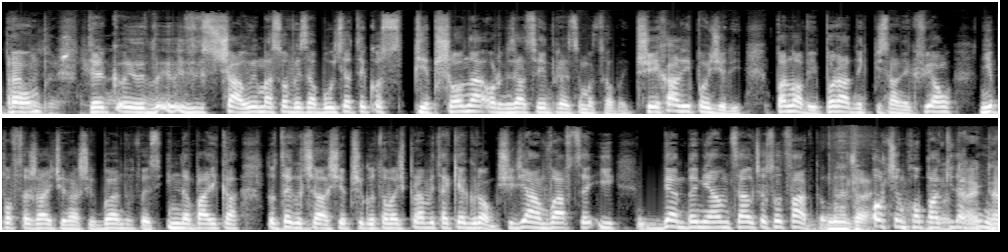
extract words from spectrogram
bomb, zresztą, tylko tak. strzały, masowe zabójca, tylko spieprzona organizacja imprezy masowej. Przyjechali i powiedzieli, panowie, poradnik pisany krwią, nie powtarzajcie naszych błędów, to jest inna bajka, do tego trzeba się przygotować prawie tak jak grom. Siedziałem w ławce i gębę miałem cały czas otwartą. No tak. O czym chłopaki no tak, tak mówią.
